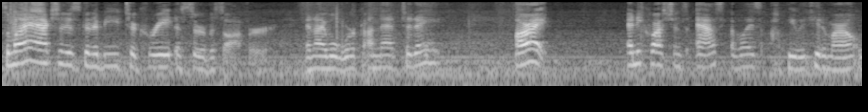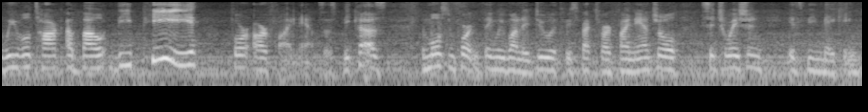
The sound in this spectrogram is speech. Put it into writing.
So my action is going to be to create a service offer, and I will work on that today. All right. Any questions, ask. Otherwise, I'll be with you tomorrow. We will talk about the P for our finances because the most important thing we want to do with respect to our financial situation is be making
